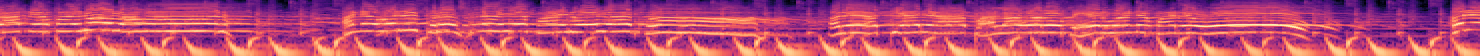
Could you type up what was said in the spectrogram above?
રામે મારો રાવણ. અને વળી કૃષ્ણએ માર્યો રાવણ અરે અત્યારે આ ભાલાવાળો ભેરવાને મારે ઓ અરે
